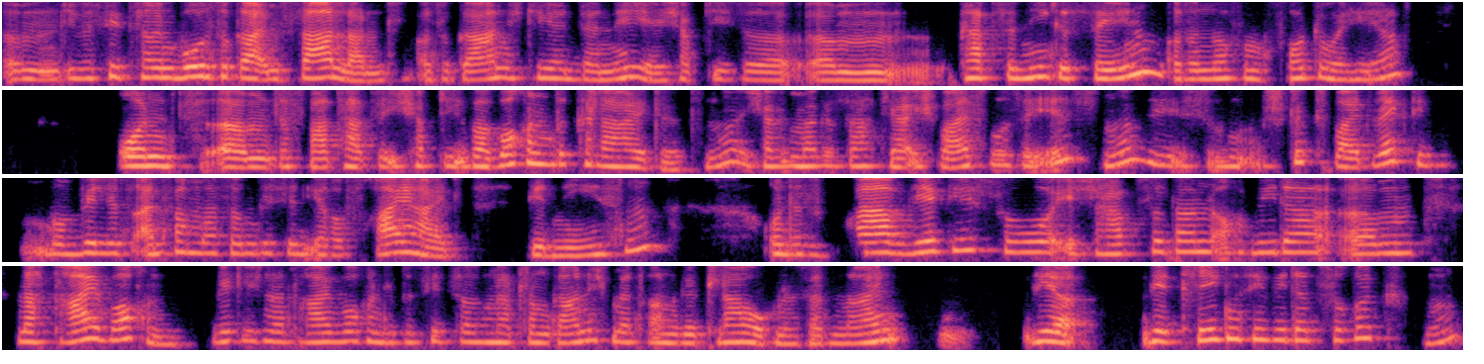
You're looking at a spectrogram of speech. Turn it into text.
ähm, die Besitzerin wohnt sogar im Saarland, also gar nicht hier in der Nähe. Ich habe diese ähm, Katze nie gesehen, also nur vom Foto her. Und ähm, das war tatsächlich, ich habe die über Wochen begleitet. Ne? Ich habe immer gesagt, ja, ich weiß, wo sie ist. Ne? Die ist ein Stück weit weg. Die will jetzt einfach mal so ein bisschen ihre Freiheit genießen. Und es war wirklich so, ich habe sie dann auch wieder ähm, nach drei Wochen, wirklich nach drei Wochen, die Besitzerin hat schon gar nicht mehr dran geglaubt. Und sagt, nein, wir, wir kriegen sie wieder zurück. Ne?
